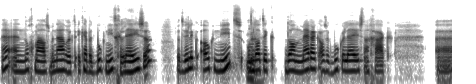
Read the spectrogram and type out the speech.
Hè? En nogmaals benadrukt, ik heb het boek niet gelezen. Dat wil ik ook niet, Nee. omdat ik dan merk als ik boeken lees, dan ga ik, eh,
